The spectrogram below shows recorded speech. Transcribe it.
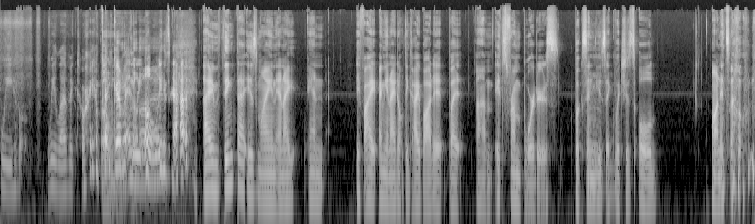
we have, we love Victoria Oh Beckham, my and we always have. I think that is mine, and I and if I, I mean, I don't think I bought it, but um, it's from Borders Books and Music, Mm. which is old on its own.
